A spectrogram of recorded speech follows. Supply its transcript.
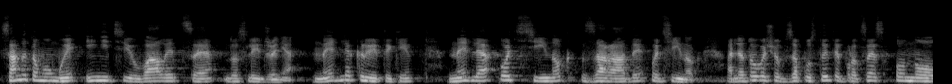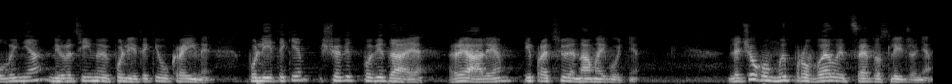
Саме тому ми ініціювали це дослідження не для критики, не для оцінок заради оцінок, а для того, щоб запустити процес оновлення міграційної політики України, політики, що відповідає реаліям і працює на майбутнє. Для чого ми провели це дослідження?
